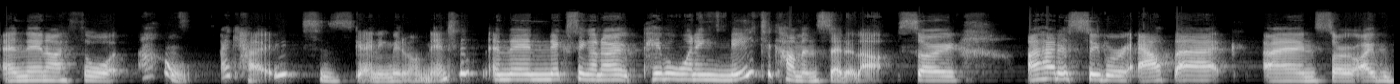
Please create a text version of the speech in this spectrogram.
And then I thought, oh, okay, this is gaining a bit of momentum. And then next thing I know, people wanting me to come and set it up. So I had a Subaru Outback. And so I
